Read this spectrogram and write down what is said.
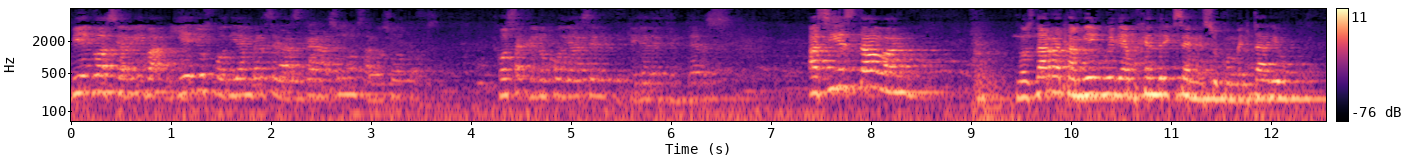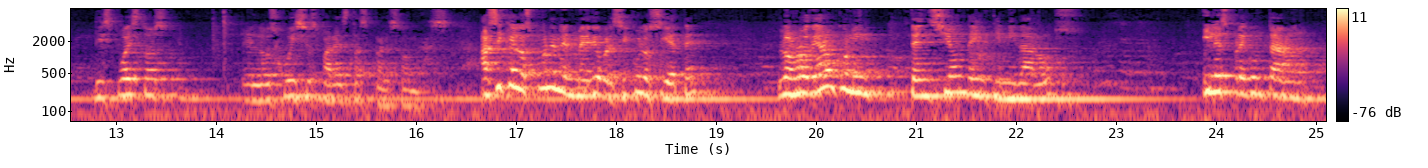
viendo hacia arriba, y ellos podían verse las caras unos a los otros, cosa que no podía hacer que quería defenderse. Así estaban, nos narra también William Hendrickson en su comentario, dispuestos en los juicios para estas personas. Así que los ponen en medio, versículo 7, los rodearon con intención de intimidarlos y les preguntaron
